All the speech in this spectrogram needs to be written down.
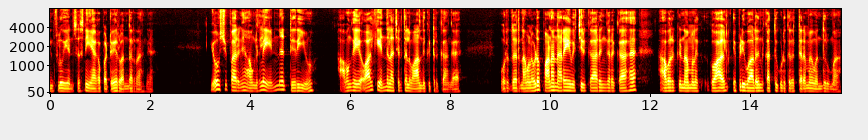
இன்ஃப்ளூயன்சஸ்னு ஏகப்பட்ட பேர் வந்துடுறாங்க. யோசிச்சு பாருங்கள் அவங்களுக்குலாம் என்ன தெரியும்? அவங்க வாழ்க்கை எந்த லட்சணத்தில் வாழ்ந்துக்கிட்டு இருக்காங்க? ஒருத்தர் நம்மளை விட பணம் நிறைய வச்சுருக்காருங்கிறக்காக அவருக்கு நம்மளுக்கு வாழ் எப்படி வாழுதுன்னு கற்றுக் கொடுக்குற திறமை வந்துருமா?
